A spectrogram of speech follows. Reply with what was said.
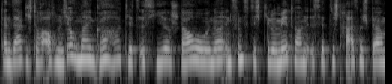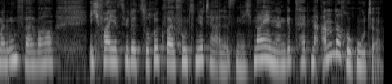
dann sage ich doch auch nicht, oh mein Gott, jetzt ist hier Stau, ne, in 50 Kilometern ist jetzt die Straßensperrung, mein Unfall war, ich fahre jetzt wieder zurück, weil funktioniert ja alles nicht. Nein, dann gibt's halt eine andere Route.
